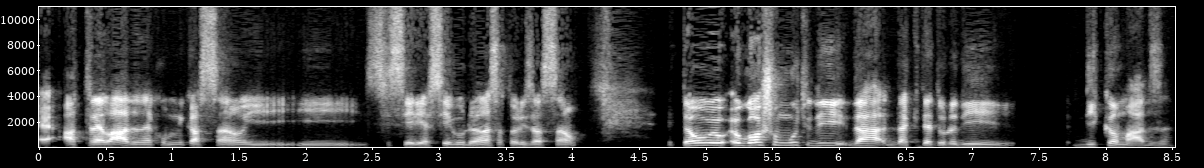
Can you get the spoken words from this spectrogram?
é, atreladas, né? Comunicação e, e se seria segurança, autorização. Então, eu, eu gosto muito de, da, da arquitetura de, de camadas. Né?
